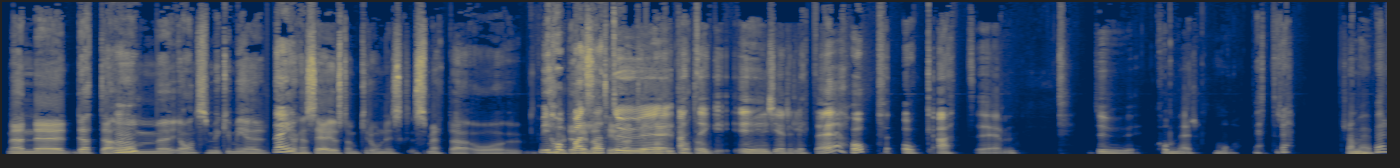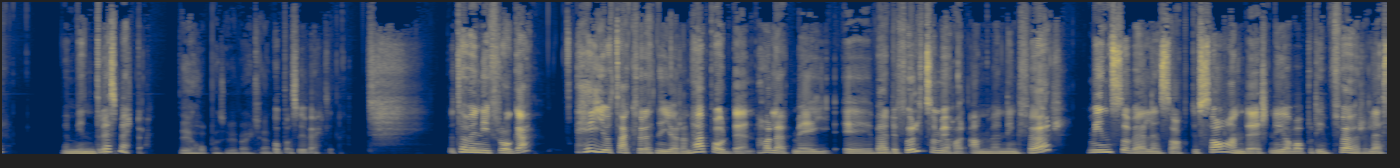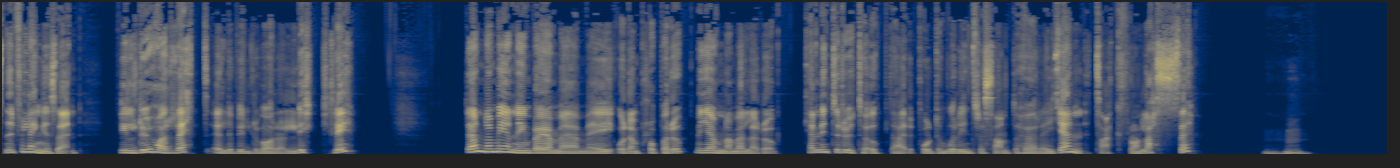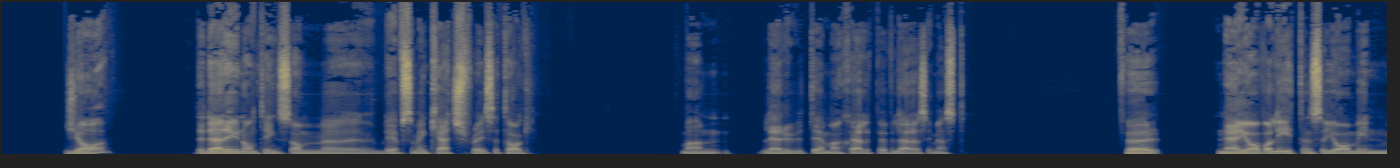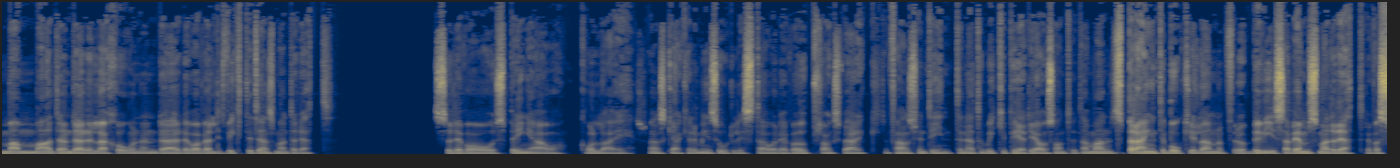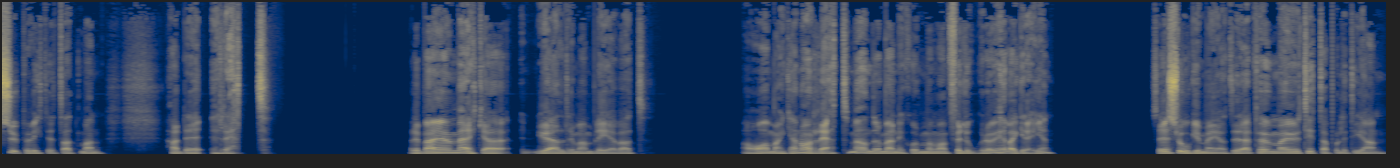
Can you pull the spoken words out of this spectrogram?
Men eh, detta Mm. om, jag har inte så mycket mer Nej. jag kan säga just om kronisk smärta och Vi hur det hoppas att, relaterar du, till vad vi eh, pratar att om. det eh, ger dig lite hopp och att eh, du kommer må bättre framöver med mindre smärta. Det hoppas vi verkligen. Hoppas vi verkligen. Då tar vi en ny fråga. Hej och tack för att ni gör den här podden. Har lärt mig eh, värdefullt som jag har användning för. Minns så väl en sak du sa Anders när jag var på din föreläsning för länge sedan. Vill du ha rätt eller vill du vara lycklig? Denna mening bär jag med mig och den ploppar upp med jämna mellanrum. Kan inte du ta upp det här i podden? Vore intressant att höra igen. Tack från Lasse. Mm. Ja, det där är ju någonting som eh, blev som en catchphrase ett tag. Man lär ut det man själv behöver lära sig mest. För när jag var liten så jag och min mamma hade den där relationen där det var väldigt viktigt vem som hade rätt. Så det var att springa och kolla i Svenska Akademins ordlista och det var uppslagsverk. Det fanns ju inte internet och Wikipedia och sånt utan man sprang till bokhyllan för att bevisa vem som hade rätt. Det var superviktigt att man hade rätt. Och det började jag märka ju äldre man blev att ja, man kan ha rätt med andra människor, men man förlorar ju hela grejen. Så det slog ju mig att det där behöver man ju titta på lite grann.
